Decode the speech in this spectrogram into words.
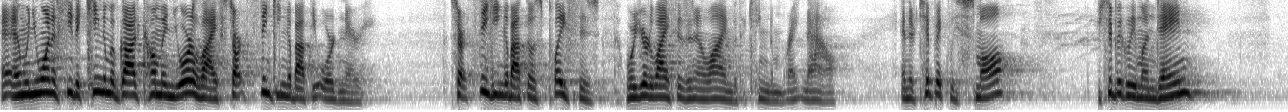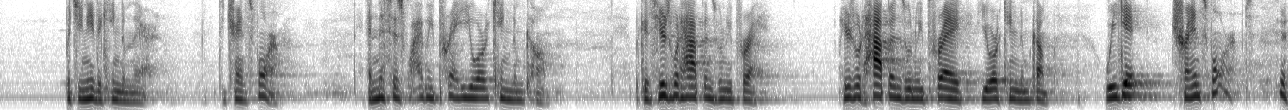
And when you want to see the kingdom of God come in your life, start thinking about the ordinary. Start thinking about those places where your life isn't aligned with the kingdom right now. And they're typically small, they're typically mundane, but you need the kingdom there to transform. And this is why we pray, Your kingdom come. Because here's what happens when we pray. Here's what happens when we pray, Your kingdom come. We get transformed.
